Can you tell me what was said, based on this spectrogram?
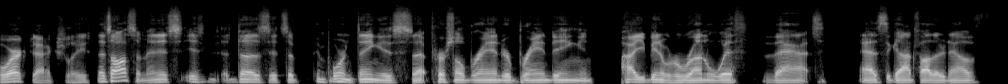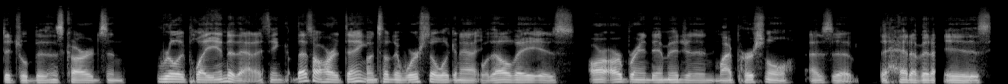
it worked actually. That's awesome, and it's it does. It's an important thing is that personal brand or branding and how you've been able to run with that as the Godfather now of digital business cards and really play into that. I think that's a hard thing and something we're still looking at with Elevate is our, our brand image and then my personal as the the head of it is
